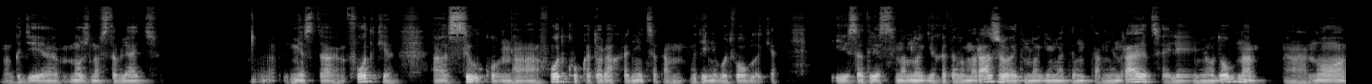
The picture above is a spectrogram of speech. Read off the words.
где нужно вставлять вместо фотки ссылку на фотку, которая хранится там где-нибудь в облаке. И, соответственно, многих это вымораживает, многим это там не нравится или неудобно. А, но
